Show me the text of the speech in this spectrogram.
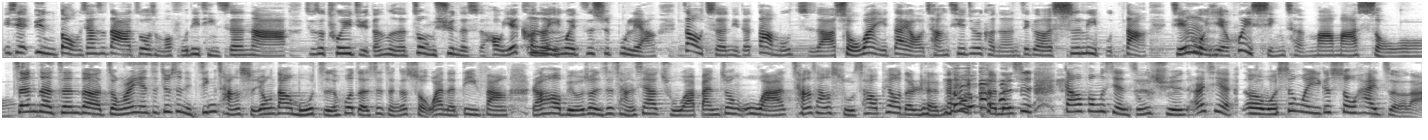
一些运动，像是大家做什么伏地挺身啊，就是推举等等的重训的时候，也可能因为姿势不良，造成你的大拇指啊、手腕一带哦，长期就是可能这个施力不当，结果也会形成妈妈手哦。真的，真的。总而言之，就是你经常使用到拇指或者是整个手腕的地方，然后比如说你是常下厨啊、搬重物啊、常常数钞票的人，都有可。可能是高风险族群，而且呃，我身为一个受害者啦，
